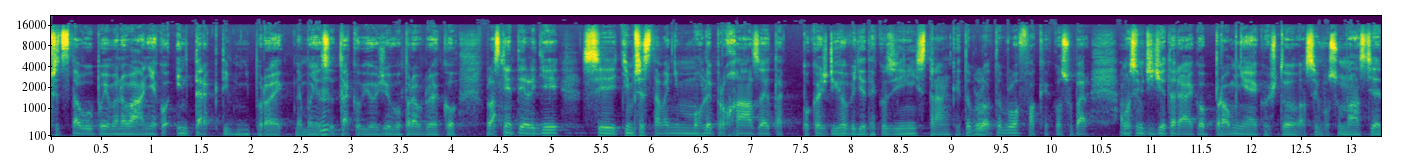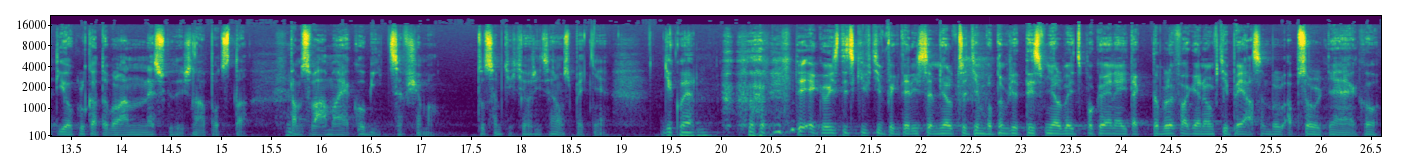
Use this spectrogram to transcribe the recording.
představu pojmenování jako interaktivní projekt nebo něco hmm. takového, že opravdu jako vlastně ty lidi si tím představením mohli procházet tak po každého vidět jako z jiné stránky. To bylo, to bylo fakt jako super. A musím říct, že teda jako pro mě, jakožto asi 18 letého kluka, to byla neskutečná podsta. Tam s váma jako být se všema. To jsem ti chtěl říct jenom zpětně. Děkujem. Ty egoistický vtipy, který jsem měl předtím o tom, že ty jsi měl být spokojený, tak to byly fakt jenom vtipy. Já jsem byl absolutně jako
